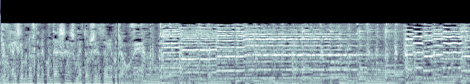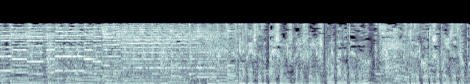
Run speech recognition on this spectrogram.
και ο Μιχάλης Γεμενός ήταν κοντά σας με το ζήτο του ελληνικό τραγούδι. Ένα ευχαριστώ θα πάει σε όλους τους καλούς φίλους που είναι πάντοτε εδώ με το δικό τους απολύτω τρόπο.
